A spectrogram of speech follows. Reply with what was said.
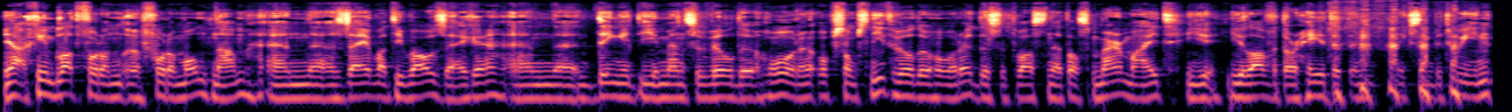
ja, geen blad voor een, voor een mond nam. En uh, zei wat hij wou zeggen. En uh, dingen die mensen wilden horen, of soms niet wilden horen. Dus het was net als. You, you love it or hate it, and niks in between.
